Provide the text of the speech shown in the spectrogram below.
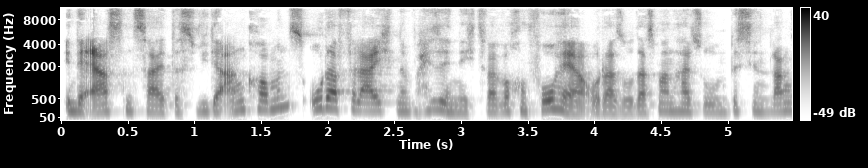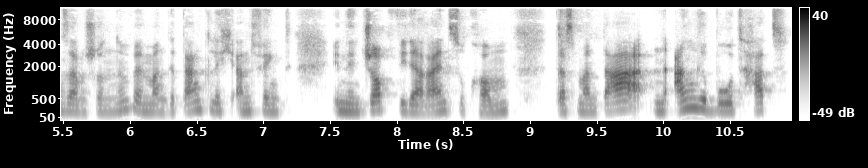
in der ersten Zeit des Wiederankommens oder vielleicht, ne, weiß ich nicht, zwei Wochen vorher oder so, dass man halt so ein bisschen langsam schon, ne, wenn man gedanklich anfängt, in den Job wieder reinzukommen, dass man da ein Angebot hat,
